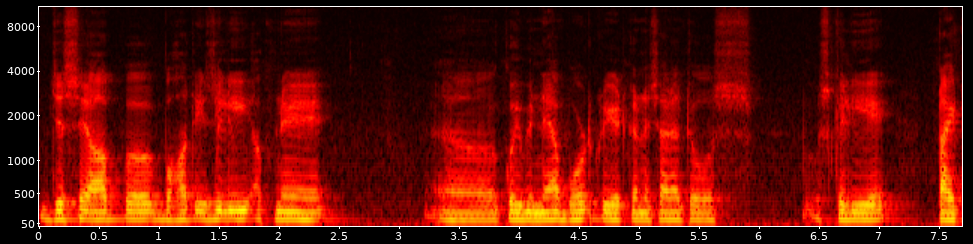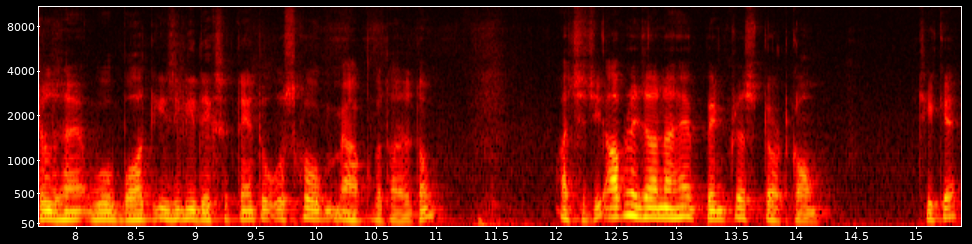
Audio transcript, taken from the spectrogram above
जिससे आप बहुत इजीली अपने कोई भी नया बोर्ड क्रिएट करना चाह रहे हैं तो उस, उसके लिए टाइटल्स हैं, वो बहुत इजीली देख सकते हैं तो उसको मैं आपको बता देता हूँ। अच्छा जी, आपने जाना है पिंट्रेस्ट डॉट कॉम ठीक है?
